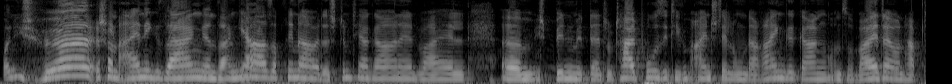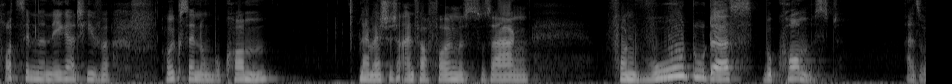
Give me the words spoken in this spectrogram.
Und ich höre schon einige sagen, dann sagen, ja, Sabrina, aber das stimmt ja gar nicht, weil ähm, ich bin mit einer total positiven Einstellung da reingegangen und so weiter und habe trotzdem eine negative Rücksendung bekommen. Da möchte ich einfach Folgendes zu sagen. Von wo du das bekommst, also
